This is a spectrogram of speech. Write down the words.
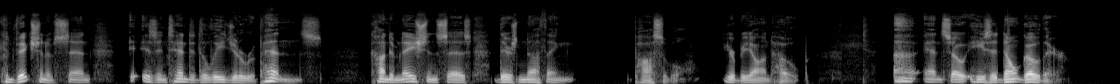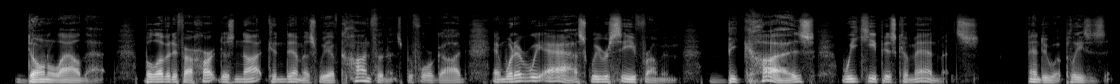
Conviction of sin is intended to lead you to repentance Condemnation says there's nothing possible. You're beyond hope. and so he said, don't go there. Don't allow that. Beloved, if our heart does not condemn us, we have confidence before God, and whatever we ask, we receive from Him because we keep His commandments and do what pleases Him.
